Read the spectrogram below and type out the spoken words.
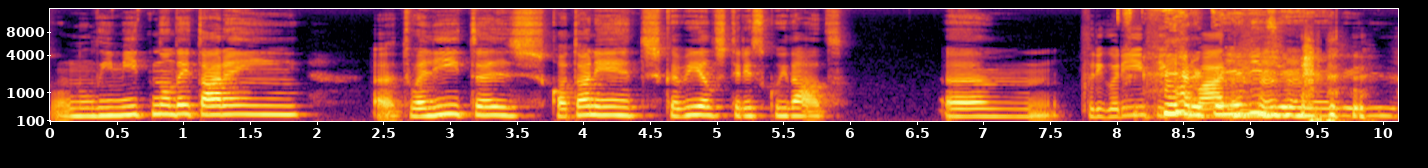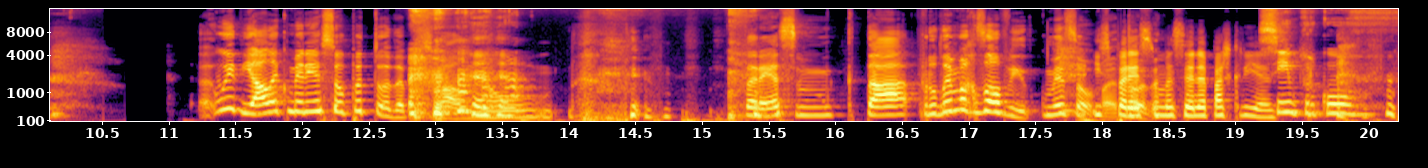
no limite não deitarem ah, toalhitas, cotonetes, cabelos, ter esse cuidado. Ahm, Frigorífico, Era bar. O ideal é comerem a sopa toda, pessoal. Não... Parece-me que está. Problema resolvido. Comer sopa. Isso parece toda. uma cena para as crianças. sim, porque houve,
